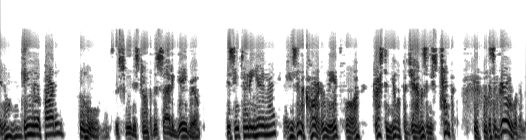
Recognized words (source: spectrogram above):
You know him? King Leopardi? Oh, that's the sweetest trump this side of Gabriel. Is he attending here tonight? He's in the corridor on the eighth floor, dressed in yellow pajamas, and he's trumpet. There's a girl with him,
